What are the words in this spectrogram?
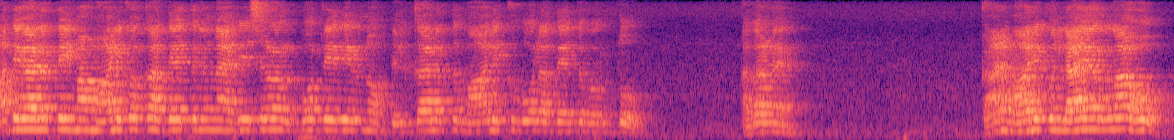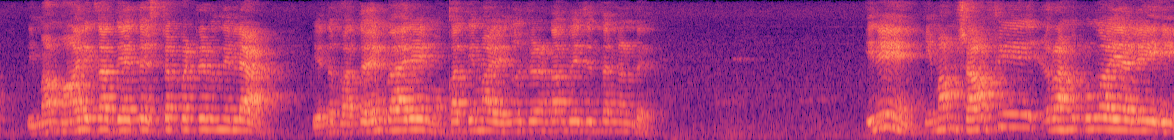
ആദ്യകാലത്ത് ഇമാം മാലിക്കൊക്കെ അദ്ദേഹത്തിൽ നിന്ന് ഹദീസുകൾ റിപ്പോർട്ട് ചെയ്തിരുന്നു. പിൽക്കാലത്ത് മാലിക് പോലും അദ്ദേഹത്തെ വെറുത്തു. അതാണ് കാന ലായർലാഹു ഇമാം മാലിക് അദ്ദേഹത്തെ ഇഷ്ടപ്പെട്ടിരുന്നില്ല എന്ന് ഫത്തഹൽ ഭാര്യ മുഖദ്ദിമ എഴുന്നൂറ്റി രണ്ടാം പേജിൽ തന്നെ ഉണ്ട്. ഇനി ഇമാം ഷാഫി റഹ്മത്തുള്ളാഹി അലൈഹി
